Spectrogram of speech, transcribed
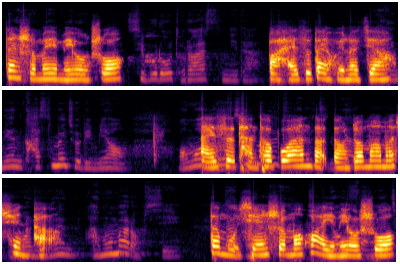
但什么也没有说，把孩子带回了家。孩子忐忑不安地等着妈妈训他，但母亲什么话也没有说，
